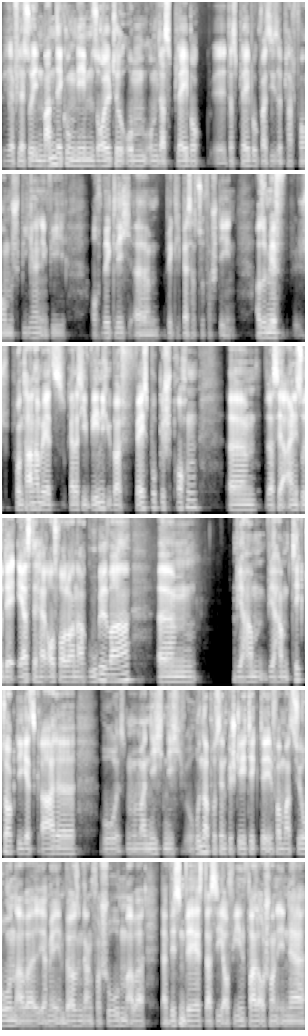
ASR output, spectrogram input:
ja, vielleicht so in Manndeckung nehmen sollte, um, um das Playbook, äh, das Playbook, was diese Plattformen spielen, irgendwie auch wirklich, ähm, wirklich besser zu verstehen. Also mir spontan haben wir jetzt relativ wenig über Facebook gesprochen, ähm, das ja eigentlich so der erste Herausforderer nach Google war. Ähm, wir haben, wir haben TikTok, die jetzt gerade, wo man nicht, nicht 100% bestätigte Informationen, aber die haben ja ihren Börsengang verschoben, aber da wissen wir jetzt, dass sie auf jeden Fall auch schon in der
